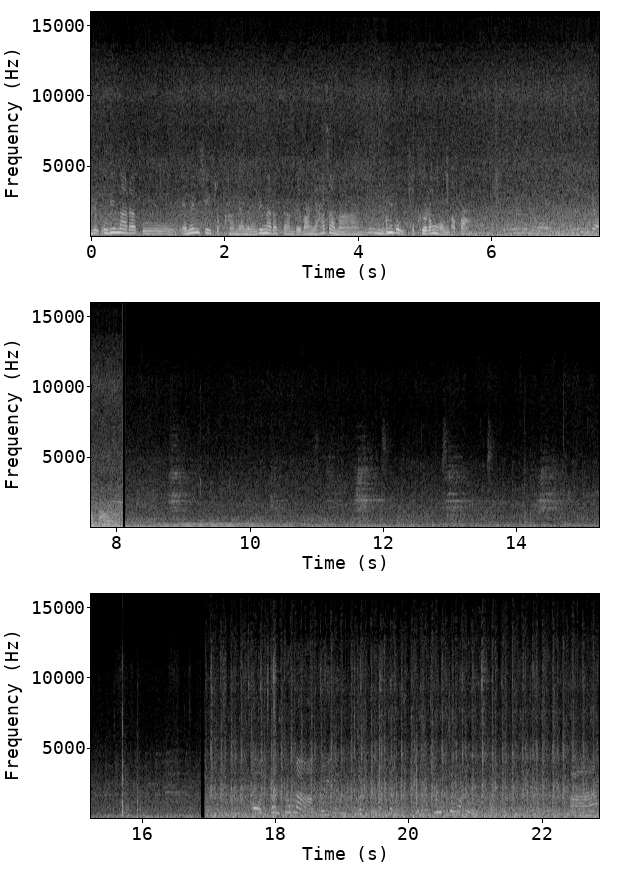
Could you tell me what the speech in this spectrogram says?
근데 우리나라도 MMC 쪽 가면 우리나라 사람들 많이 하잖아. 한복 입고 그런 건가 봐. 어, 천조망 안 보이는 이쪽? 천조망이 어딨어? 아.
